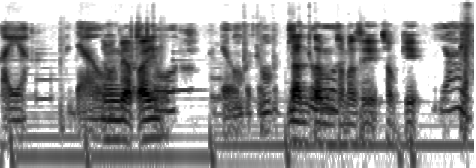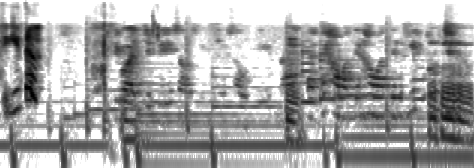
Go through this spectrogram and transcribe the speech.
kayak ada Emang rumput diapain? gitu. Ada rumput-rumput gitu. Berantem sama si Soki. Ya itu gitu. Si wajib di sama si Istri Saudi. Hmm. Khawatir-khawatir gitu. Hmm.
